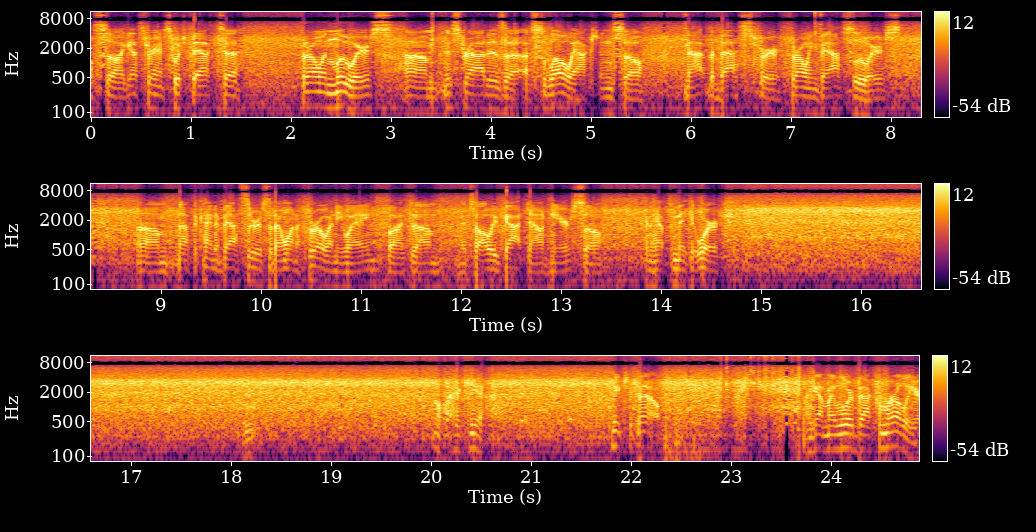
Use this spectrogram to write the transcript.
So I guess we're to switch back to throwing lures. Um, this rod is a, a, slow action, so not the best for throwing bass lures. Um, not the kind of bass lures that I want to throw anyway, but um, it's all we've got down here, so I'm going to have to make it work. Oh, heck yeah. Hey, check it out. I got my lure back from earlier.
